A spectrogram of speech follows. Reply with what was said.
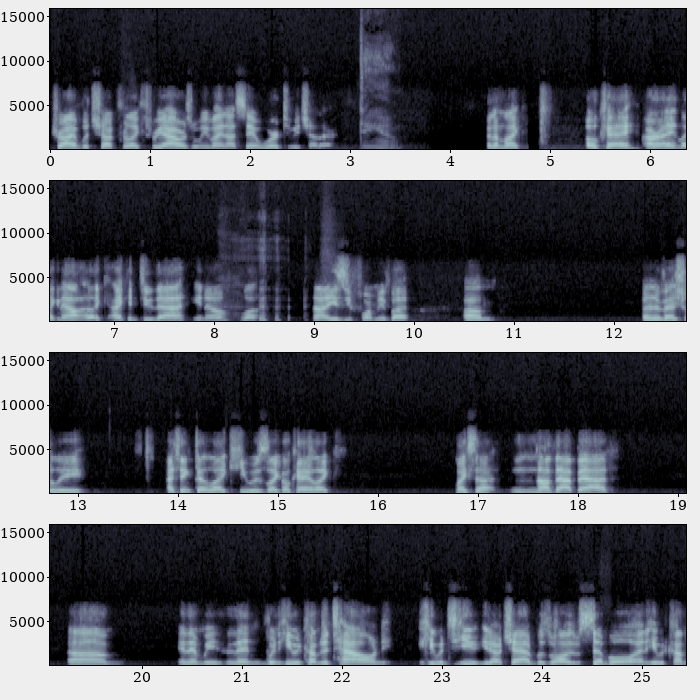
drive with Chuck for like three hours and we might not say a word to each other. Damn. And I'm like, okay, all right. Like now, like I can do that. You know, well, not easy for me, but, um, and eventually, I think that like he was like, okay, like Mike's not not that bad. Um, and then we and then when he would come to town, he would he you know Chad was always with Sybil, and he would come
